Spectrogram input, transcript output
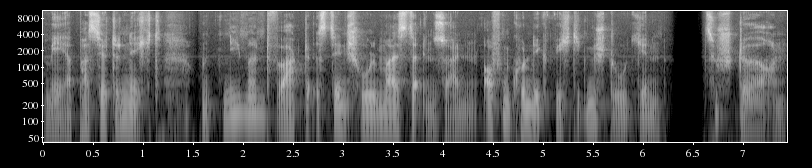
Mehr passierte nicht, und niemand wagte es den Schulmeister in seinen offenkundig wichtigen Studien zu stören.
